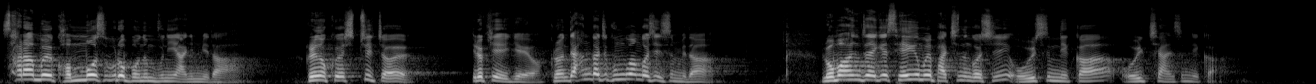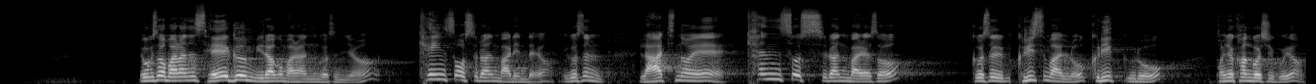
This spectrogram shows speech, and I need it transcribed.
사람을 겉모습으로 보는 분이 아닙니다. 그래 놓고요. 17절 이렇게 얘기해요. 그런데 한 가지 궁금한 것이 있습니다. 로마 환자에게 세금을 바치는 것이 옳습니까? 옳지 않습니까? 여기서 말하는 세금이라고 말하는 것은요. κῆνσος라는 말인데요. 이것은 라틴어의 census라는 말에서 그것을 그리스 말로 Greek으로 번역한 것이고요.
